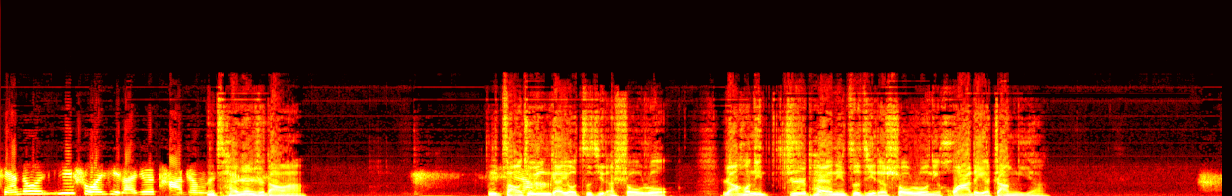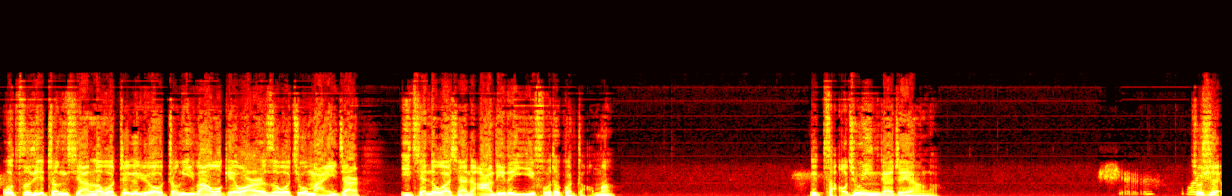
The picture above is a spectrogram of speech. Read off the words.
钱都一说起来就是他挣的你，才认识到啊？你早就应该有自己的收入，然后你支配你自己的收入，你花的也仗义啊。我自己挣钱了，我这个月我挣一万，我给我儿子我就买一件一千多块钱的阿迪的衣服，他管着吗？你早就应该这样了。是，我就是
